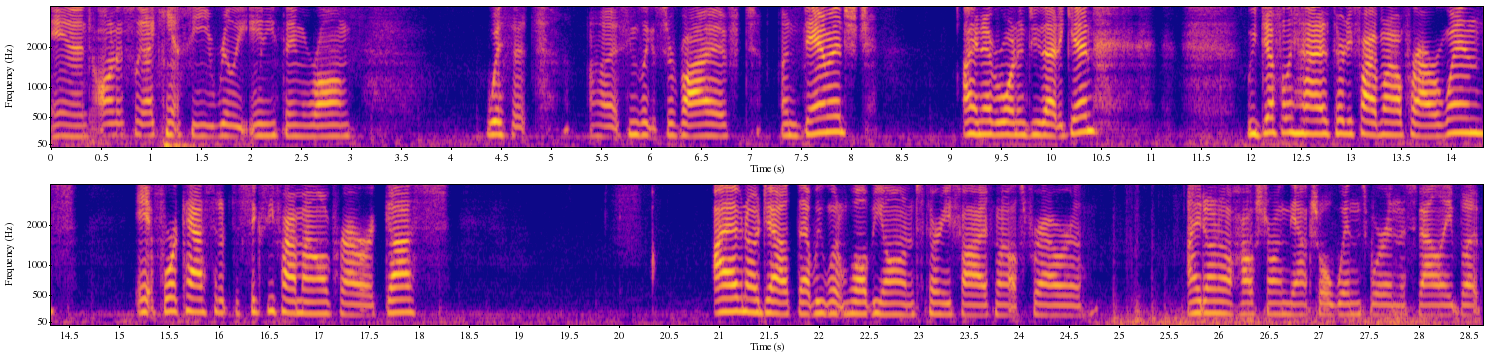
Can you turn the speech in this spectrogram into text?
and honestly, I can't see really anything wrong with it. Uh, it seems like it survived undamaged. I never want to do that again. We definitely had 35 mile per hour winds. It forecasted up to 65 mile per hour gusts. I have no doubt that we went well beyond 35 miles per hour I don't know how strong the actual winds were in this valley, but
